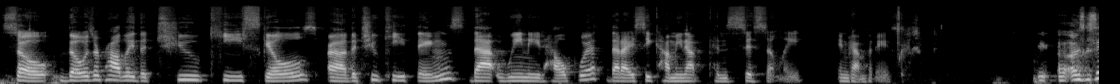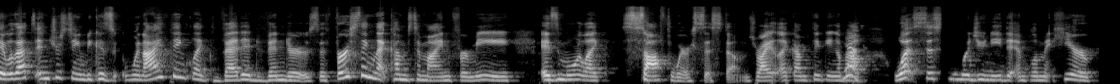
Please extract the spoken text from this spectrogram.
So those are probably the two key skills, uh, the two key things that we need help with that I see coming up consistently in companies. I was gonna say, well, that's interesting because when I think like vetted vendors, the first thing that comes to mind for me is more like software systems, right? Like I'm thinking about yeah. what system would you need to implement here.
